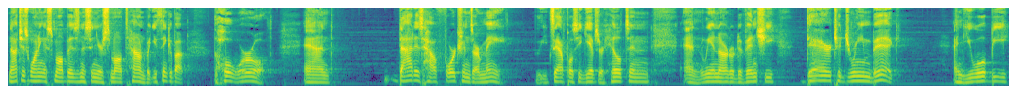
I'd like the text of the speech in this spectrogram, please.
not just wanting a small business in your small town, but you think about the whole world. And that is how fortunes are made. The examples he gives are Hilton and Leonardo da Vinci. Dare to dream big, and you will be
